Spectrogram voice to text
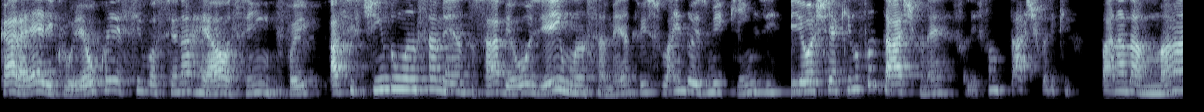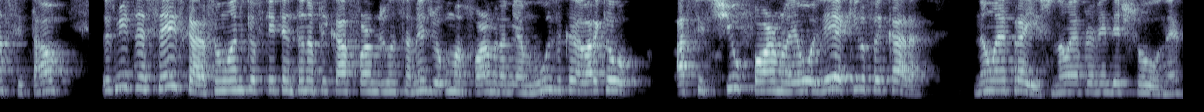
Cara, Érico, eu conheci você na real, assim, foi assistindo um lançamento, sabe? Eu olhei um lançamento, isso lá em 2015, e eu achei aquilo fantástico, né? Falei, fantástico, olha que parada massa e tal. 2016, cara, foi um ano que eu fiquei tentando aplicar a fórmula de lançamento de alguma forma na minha música. A hora que eu assisti o Fórmula, eu olhei aquilo e falei, cara, não é para isso, não é para vender show, né?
